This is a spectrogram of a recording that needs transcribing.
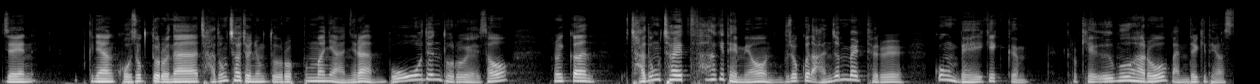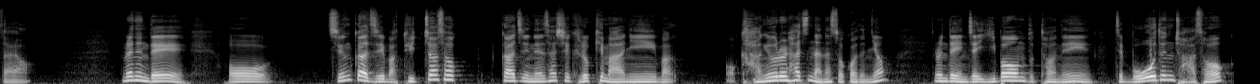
이제 그냥 고속도로나 자동차 전용 도로뿐만이 아니라 모든 도로에서 그러니까 자동차에 타게 되면 무조건 안전벨트를 꼭 매게끔 그렇게 의무화로 만들게 되었어요. 그랬는데 어 지금까지 막 뒷좌석까지는 사실 그렇게 많이 막 어, 강요를 하진 않았었거든요. 그런데 이제 이번부터는 이제 모든 좌석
